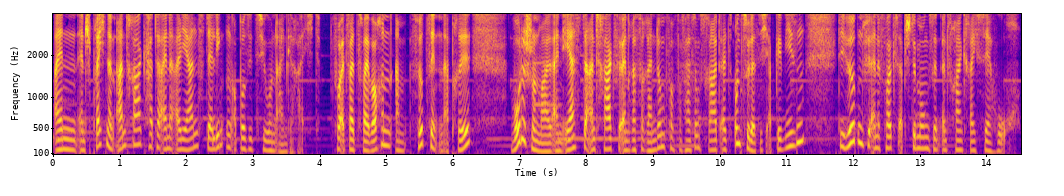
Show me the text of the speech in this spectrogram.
Einen entsprechenden Antrag hatte eine Allianz der linken Opposition eingereicht. Vor etwa zwei Wochen, am 14. April, wurde schon mal ein erster Antrag für ein Referendum vom Verfassungsrat als unzulässig abgewiesen. Die Hürden für eine Volksabstimmung sind in Frankreich sehr hoch.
